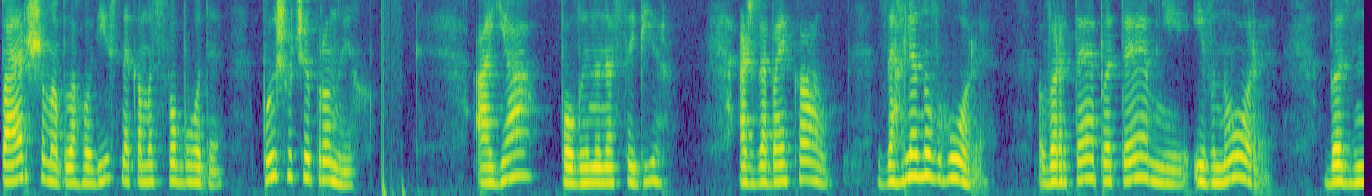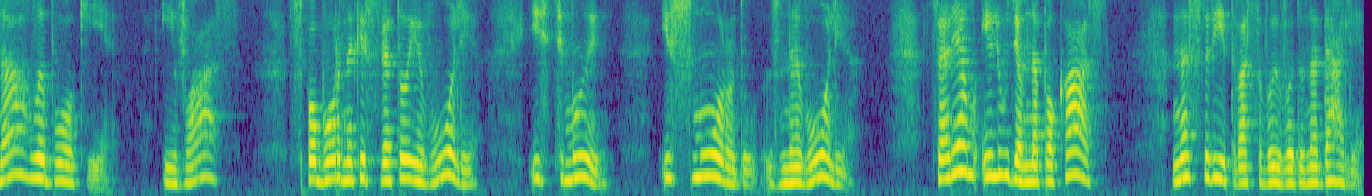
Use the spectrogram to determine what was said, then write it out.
першими благовісниками свободи, пишучи про них. А я полину на Сибір. аж за Байкал, заглянув в гори, вертепи темні і в нори, без дна глибокі, і вас, споборники святої волі, із тьми, із смороду, з неволі, царям і людям на показ, на світ вас виведу надалі,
